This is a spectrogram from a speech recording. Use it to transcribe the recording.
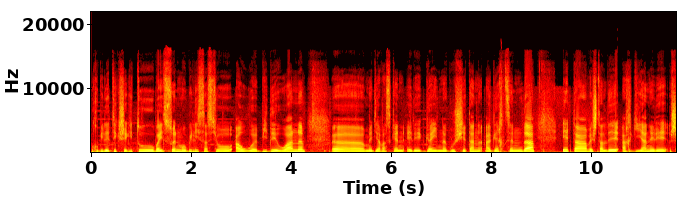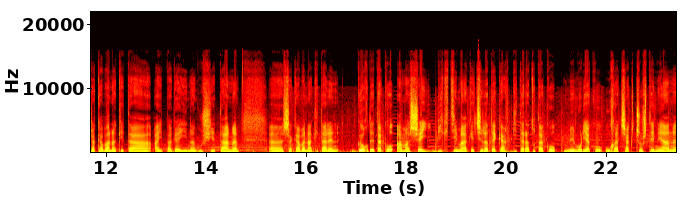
urbiletik segitu baitzuen mobilizazio hau bideoan. Uh, media bazken ere gain nagusietan agertzen da eta bestalde argian ere sakabanak eta aipagai nagusietan uh, sakabanaketaren gordetako amasei biktimak etxeratek argitaratutako memoriako urratsak txostenean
